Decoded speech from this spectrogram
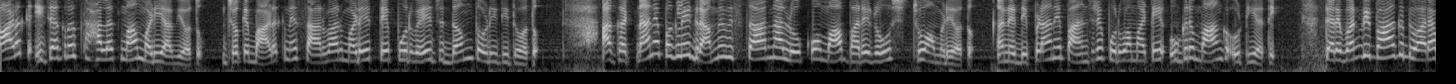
બાળક ઇજાગ્રસ્ત હાલતમાં મળી આવ્યું હતું. જોકે બાળકને સારવાર મળે તે પૂર્વે જ દમ તોડી દીધો હતો. આ ઘટનાને પગલે ગ્રામ્ય વિસ્તારના લોકોમાં ભારે રોષ જોવા મળ્યો હતો અને દીપડાને પાંજરે પૂરવા માટે ઉગ્ર માંગ ઉઠી હતી. ત્યારે વન વિભાગ દ્વારા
